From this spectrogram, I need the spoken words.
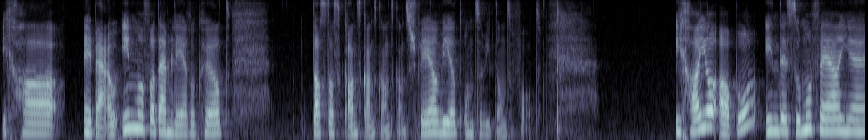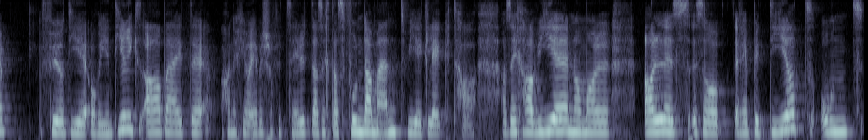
ich habe eben auch immer von dem Lehrer gehört, dass das ganz, ganz, ganz, ganz schwer wird und so weiter und so fort. Ich habe ja aber in den Sommerferien für die Orientierungsarbeiten habe ich ja eben schon erzählt, dass ich das Fundament wie gelegt habe. Also ich habe wie nochmal alles so repetiert und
